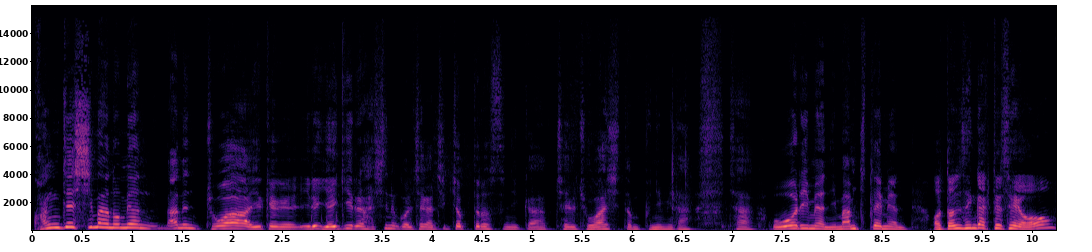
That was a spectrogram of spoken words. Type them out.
광재 씨만 오면 나는 좋아 이렇게 이렇게 얘기를 하시는 걸 제가 직접 들었으니까 제일 좋아하시던 분입니다. 자, 5월이면 이맘때 되면 어떤 생각 드세요?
